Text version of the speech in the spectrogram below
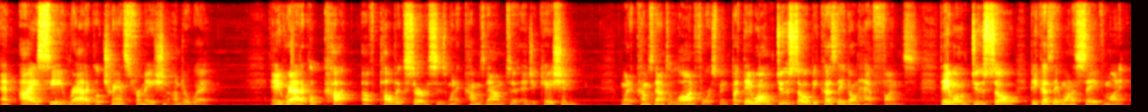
And I see a radical transformation underway a radical cut of public services when it comes down to education, when it comes down to law enforcement, but they won't do so because they don't have funds. They won't do so because they want to save money.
